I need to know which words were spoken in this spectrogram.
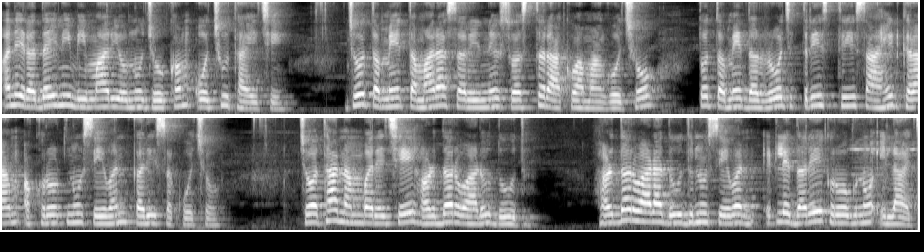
અને હૃદયની બીમારીઓનું જોખમ ઓછું થાય છે. જો તમે તમારા શરીરને સ્વસ્થ રાખવા માંગો છો, તો તમે દરરોજ ત્રીસથી સાહીઠ ગ્રામ અખરોટનું સેવન કરી શકો છો. ચોથા નંબરે છે હળદરવાળું દૂધ. હળદરવાળા દૂધનું સેવન એટલે દરેક રોગનો ઇલાજ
